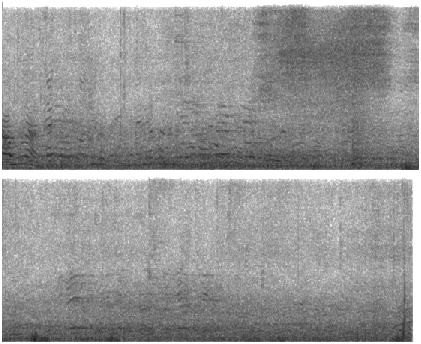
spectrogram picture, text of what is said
una ambulancia.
